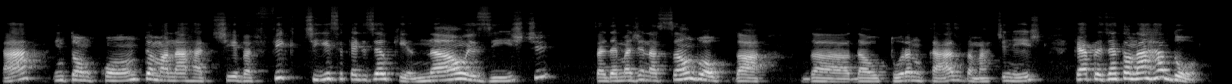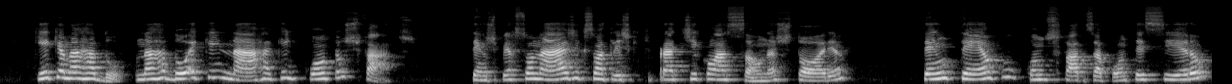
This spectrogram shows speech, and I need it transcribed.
tá? Então, conto é uma narrativa fictícia, quer dizer o quê? Não existe, sai da imaginação do, da, da, da autora, no caso, da Martinez, que apresenta o narrador. Quem que é o narrador? O narrador é quem narra, quem conta os fatos. Tem os personagens, que são aqueles que, que praticam a ação na história. Tem um tempo, quando os fatos aconteceram,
